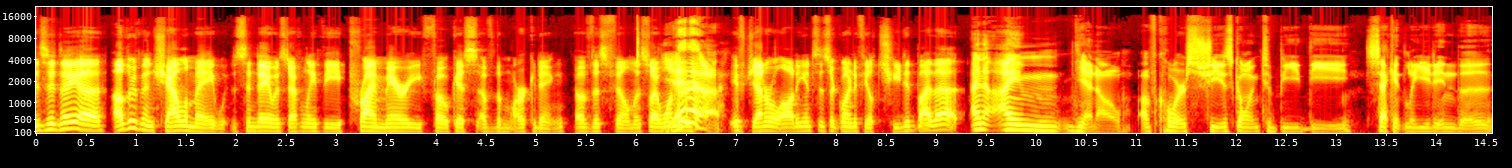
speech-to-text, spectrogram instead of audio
Zendaya, other than Chalamet, Zendaya was definitely the primary focus of the marketing of this film. And so I wonder yeah if general audiences are going to feel cheated by that. And I'm, you know, of course she's going to be the second lead in the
